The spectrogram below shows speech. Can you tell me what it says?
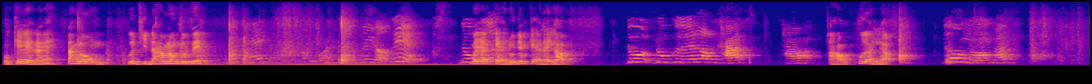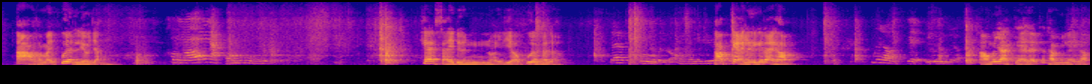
โอเคไหน ตั้งลงปืนฉีดน้ำลองดูสินี่เหรอนี่ดูไม่ได้แก่หนูจะไปแก่ไหนครับ ดูดูพื้นรองเท้าเท้าอะอ้าวเพื่อนแล้วดูของน้องครับอ้าวทำไมเปื้อนเร็วจังของน้องหนักกว่าหนูอีกแค่ใส่เดินหน่อยเดียวเปื้อนแล้วเหรอแค่เปิดเหรอครับแก่เลยก็ได้ครับ ไม่อยากแกะ เลยอะเอาไม่อยากแก่แล้วจะทำยังไงครับ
